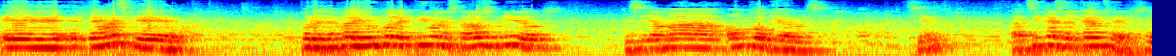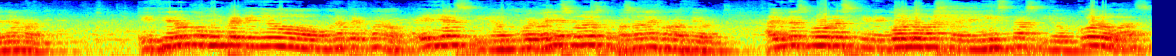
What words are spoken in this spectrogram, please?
Eh, el tema es que, por ejemplo, hay un colectivo en Estados Unidos que se llama Onco Girls, ¿sí? Las chicas del cáncer se llaman. Hicieron como un pequeño, una, bueno, ellas, y bueno, ellas son las que pasaron la información. Hay unas morras ginecólogas, feministas y oncólogas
